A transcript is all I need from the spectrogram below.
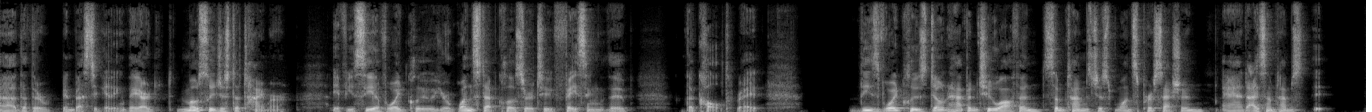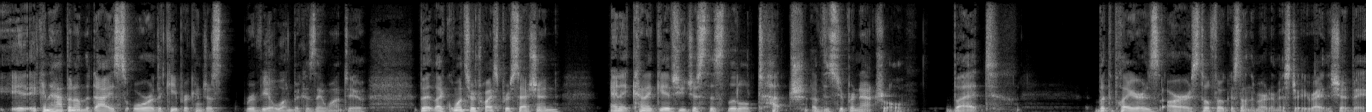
uh, that they're investigating. They are mostly just a timer. If you see a void clue, you're one step closer to facing the the cult, right? these void clues don't happen too often, sometimes just once per session. And I sometimes, it, it, can happen on the dice or the keeper can just reveal one because they want to. But like once or twice per session, and it kind of gives you just this little touch of the supernatural. But, but the players are still focused on the murder mystery, right? They should be.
